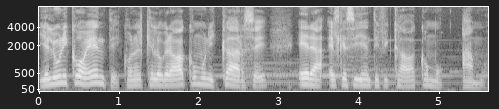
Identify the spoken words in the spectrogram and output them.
y el único ente con el que lograba comunicarse era el que se identificaba como amo.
